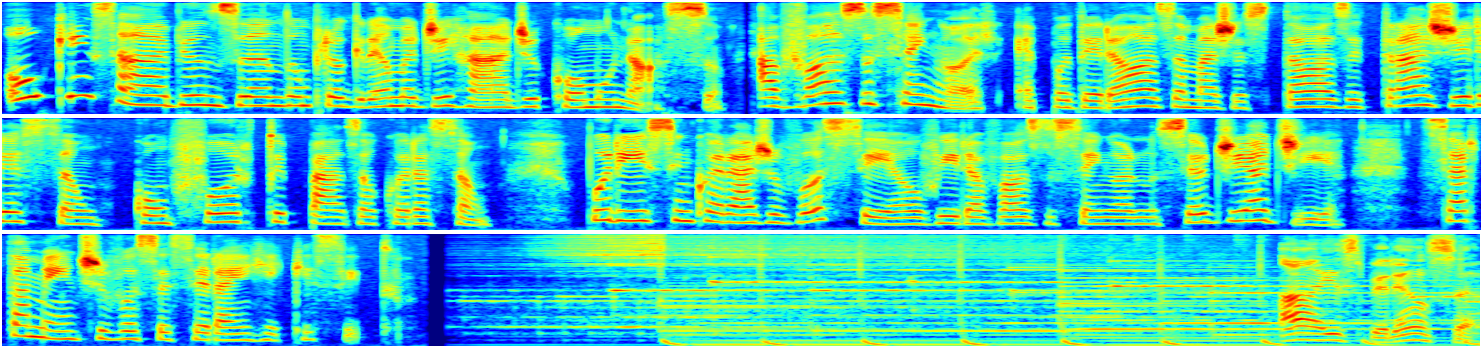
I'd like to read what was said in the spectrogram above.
ou, quem sabe, usando um programa de rádio como o nosso. A voz do Senhor é poderosa, majestosa e traz direção, conforto e paz ao coração. Por isso, encorajo você a ouvir a voz do Senhor no seu dia a dia. Certamente você será enriquecido. A Esperança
